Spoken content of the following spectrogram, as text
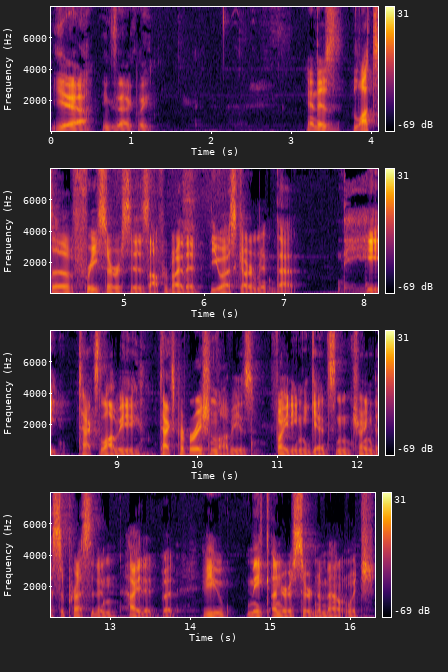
Yeah, exactly. And there's lots of free services offered by the U.S. government that the tax lobby, tax preparation lobby, is fighting against and trying to suppress it and hide it. But if you make under a certain amount, which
